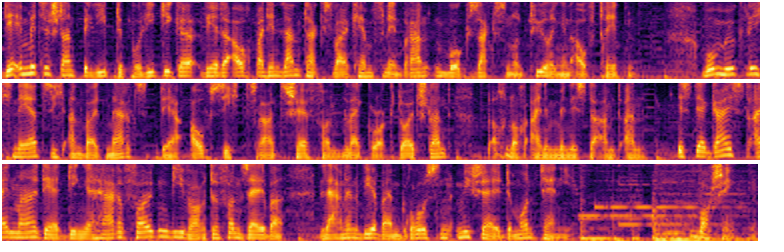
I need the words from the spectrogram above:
Der im Mittelstand beliebte Politiker werde auch bei den Landtagswahlkämpfen in Brandenburg, Sachsen und Thüringen auftreten. Womöglich nähert sich Anwalt Merz, der Aufsichtsratschef von BlackRock Deutschland, doch noch einem Ministeramt an. Ist der Geist einmal der Dinge Herr, folgen die Worte von selber, lernen wir beim großen Michel de Montaigne. Washington.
